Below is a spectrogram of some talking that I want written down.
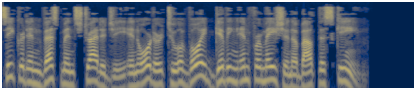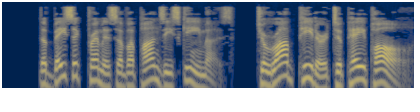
secret investment strategy in order to avoid giving information about the scheme. The basic premise of a Ponzi scheme is, "...to rob Peter to pay Paul."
